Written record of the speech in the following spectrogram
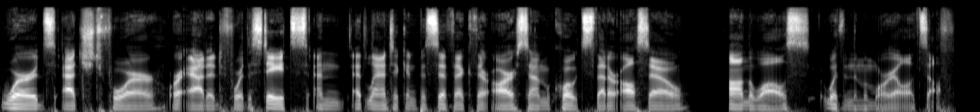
words etched for or added for the states and Atlantic and Pacific, there are some quotes that are also on the walls within the memorial itself.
